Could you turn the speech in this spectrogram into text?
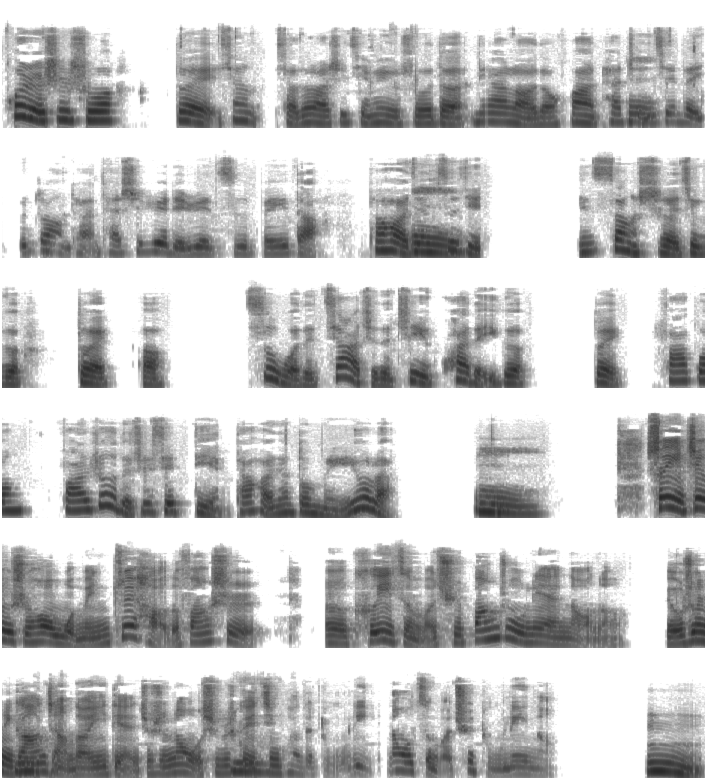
或者是说。对，像小周老师前面有说的，恋爱脑的话，他呈现的一个状态，他是越来越自卑的，他好像自己已经丧失了这个对呃自我的价值的这一块的一个对发光发热的这些点，他好像都没有了。嗯，所以这个时候我们最好的方式，呃，可以怎么去帮助恋爱脑呢？比如说你刚刚讲到一点，就是那我是不是可以尽快的独立？那我怎么去独立呢？嗯，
